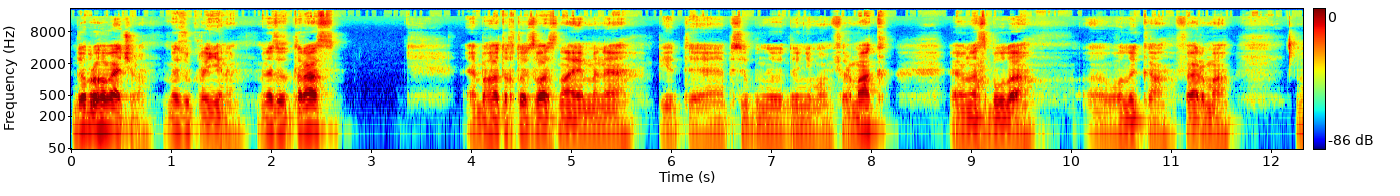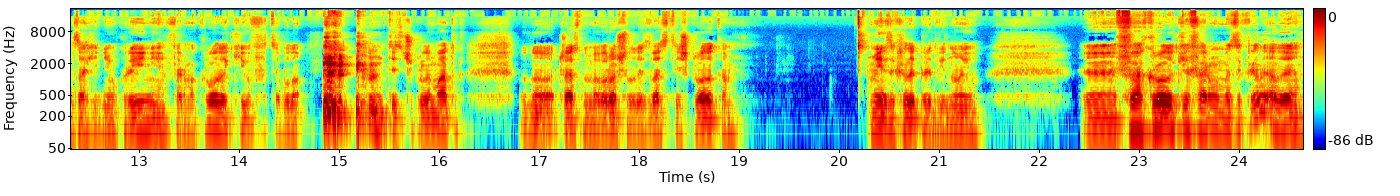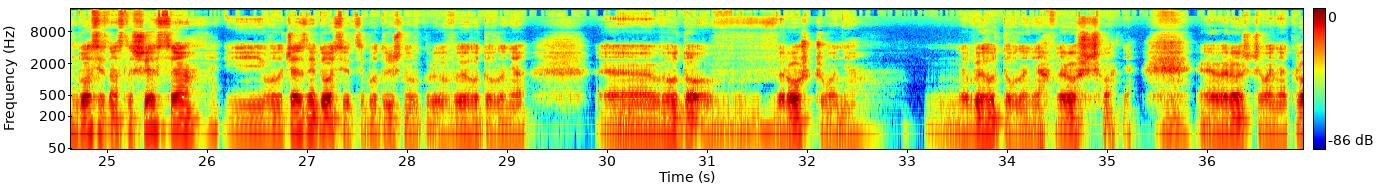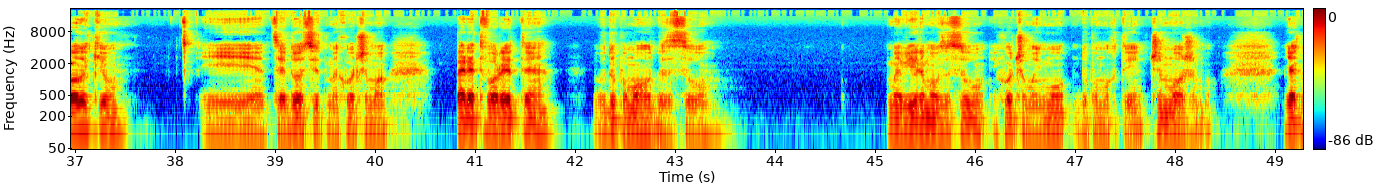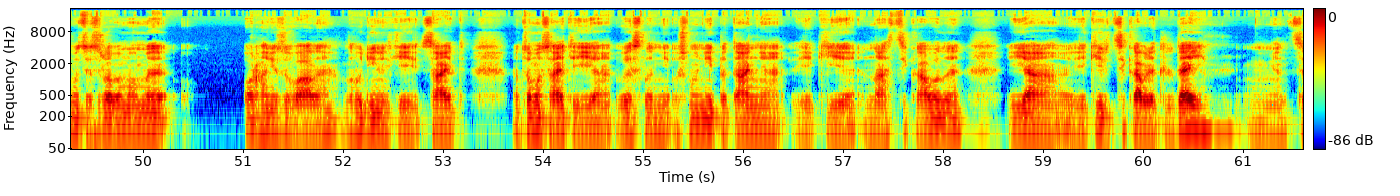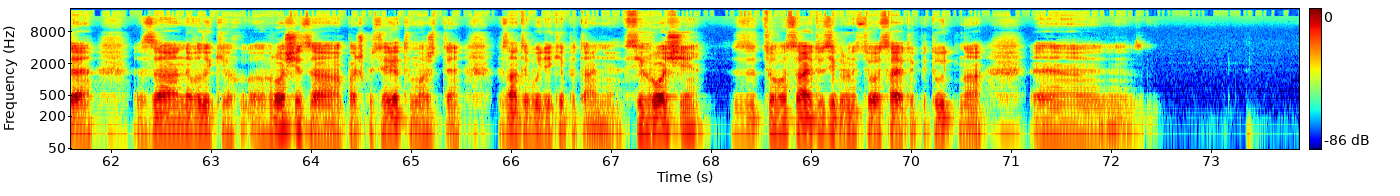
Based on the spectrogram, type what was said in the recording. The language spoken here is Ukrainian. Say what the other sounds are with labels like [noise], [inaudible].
Доброго вечора. Ми з України. Мене звати Тарас. Е, Багато хто з вас знає мене під е, псевдонімом Фермак. Е, У нас була велика ферма в Західній Україні, ферма кроликів. Це було [clears throat] тисячу кролематок. Одночасно ми вирощували десь 20 тисяч кролика. Ми їх закрили перед війною. Кролики ферму ми закрили, але досвід у нас лишився. І величезний досвід це багаторічне викор- виготовлення, вигото- вирощування, не виготовлення, [laughs] вирощування, е, вирощування кроликів. І цей досвід ми хочемо перетворити в допомогу ЗСУ. Ми віримо в ЗСУ і хочемо йому допомогти. Чим можемо. Як ми це зробимо? Ми організували благодійний сайт. На цьому сайті є вислані основні питання, які нас цікавили, я, які цікавлять людей. Це за невеликі гроші, за пачку сигарет ви можете знати будь-які питання. Всі гроші з цього сайту, зібрані з цього сайту, підуть на е,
